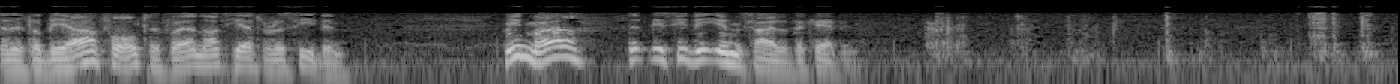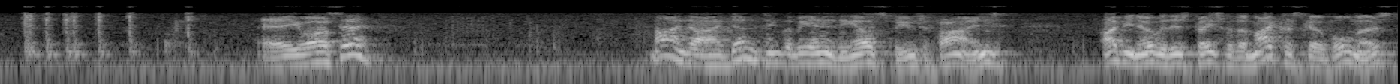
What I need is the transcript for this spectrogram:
And it'll be our fault if we're not here to receive him. Meanwhile, let me see the inside of the cabin. There you are, sir. Mind, I don't think there'll be anything else for you to find. I've been over this place with a microscope almost.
